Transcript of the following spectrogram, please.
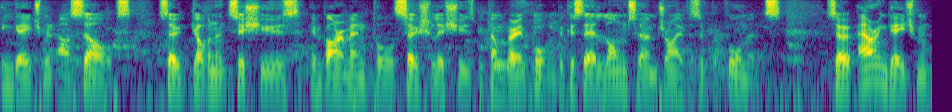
engagement ourselves. So governance issues, environmental, social issues become very important because they're long-term drivers of performance. So our engagement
